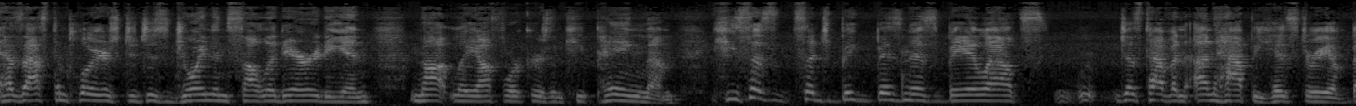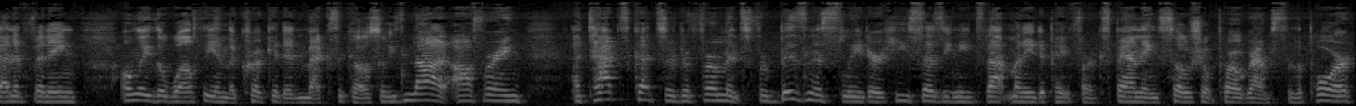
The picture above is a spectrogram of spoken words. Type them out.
has asked employers to just join in solidarity and not lay off workers and keep paying them. He says such big business bailouts just have an unhappy history of benefiting only the wealthy and the crooked in Mexico. So he's not offering a tax cuts or deferments for business leader. He says he needs that money to pay for expanding social programs to the poor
